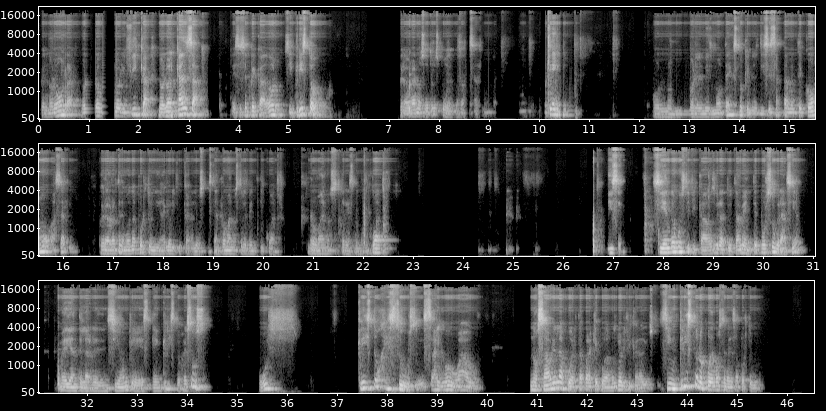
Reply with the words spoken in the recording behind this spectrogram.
pero no lo honra, no lo glorifica, no lo alcanza. Ese es el pecador, sin Cristo. Pero ahora nosotros podemos hacerlo. ¿Por qué? por el mismo texto que nos dice exactamente cómo hacerlo. Pero ahora tenemos la oportunidad de glorificar a Dios. Está en Romanos 3.24. Romanos 3.24. Dice, siendo justificados gratuitamente por su gracia, mediante la redención que es en Cristo Jesús. Uy, Cristo Jesús es algo wow. Nos abre la puerta para que podamos glorificar a Dios. Sin Cristo no podemos tener esa oportunidad.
